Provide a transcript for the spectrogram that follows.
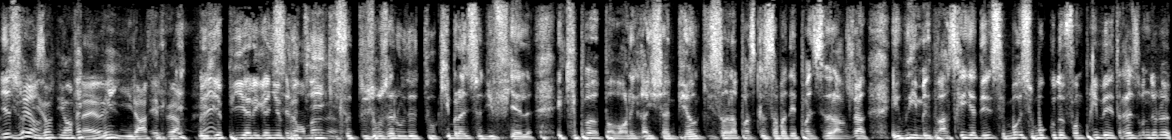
bien sûr. Ils ont, en fait, bah oui. il leur a fait peur. Mais puis il y a les gagnants petits qui sont toujours jaloux de tout, qui balancent du fiel et qui peuvent pas avoir les grands champions qui sont là parce que ça va dépendre dépenser de l'argent. Et oui, mais parce qu'il y a des, c'est beaucoup de fonds privés, t'as raison de le,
